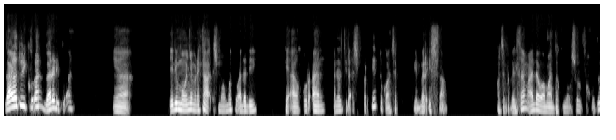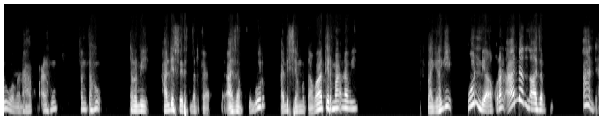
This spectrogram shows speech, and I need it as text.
Gak ada tuh di Quran gak ada di Quran ya jadi maunya mereka semua itu ada di di Al-Quran. Padahal tidak seperti itu konsep berislam. Konsep berislam ada wa ma'atakum rasul fakhudu wa manahakum anhu fantahu. Terlebih hadis dari mereka azab kubur, hadis yang mutawatir maknawi. Lagi-lagi pun di Al-Quran ada tentang azab kubur. Ada.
